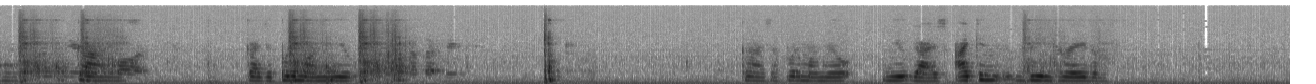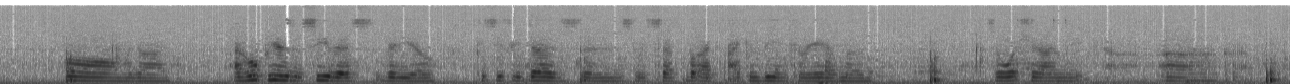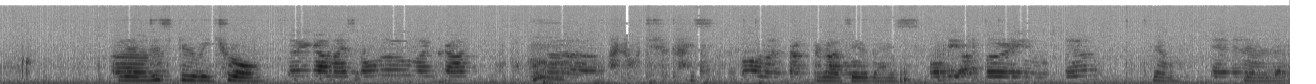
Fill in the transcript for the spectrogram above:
This is near guys. Guys, I put him on mute. Got that too. Guys, I put him on mute. Mute, guys. I can be in creative. Oh my god. I hope he doesn't see this video. Because if he does, then this would suck. But like, I can be in creative mode. So what should I make? Uh, crap. Um, this is gonna be troll. so you got my solo Minecraft. Uh, I know what to do, guys. more Minecraft I know survival. too, guys. We'll be uploading soon. No. And No, no,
